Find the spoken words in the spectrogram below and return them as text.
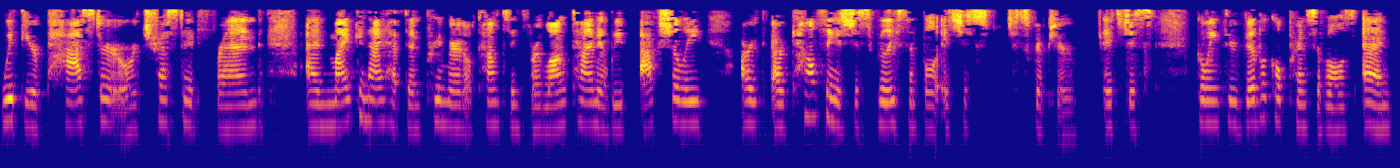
with your pastor or trusted friend. And Mike and I have done premarital counseling for a long time and we've actually, our, our counseling is just really simple. It's just, just scripture. It's just going through biblical principles and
